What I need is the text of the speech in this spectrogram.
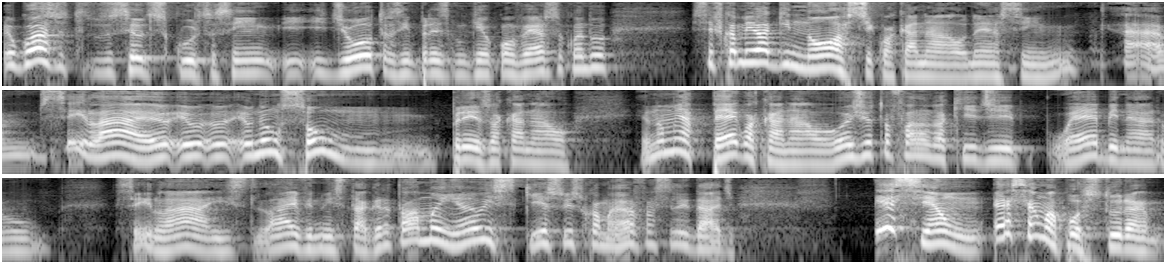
eu gosto do seu discurso, assim, e, e, de outras empresas com quem eu converso, quando você fica meio agnóstico a canal, né? Assim, ah, sei lá, eu, eu, eu não sou um preso a canal. Eu não me apego a canal. Hoje eu estou falando aqui de webinar ou sei lá, live no Instagram, então amanhã eu esqueço isso com a maior facilidade. Esse é um, essa é uma postura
